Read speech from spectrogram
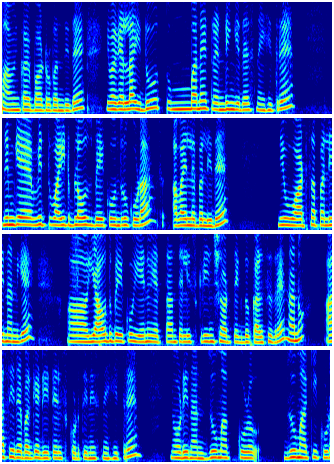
ಮಾವಿನಕಾಯಿ ಬಾರ್ಡ್ರ್ ಬಂದಿದೆ. ಇವಾಗೆಲ್ಲ ಇದು ತುಂಬಾ ಟ್ರೆಂಡಿಂಗ್ ಇದೆ ಸ್ನೇಹಿತರೆ. ನಿಮಗೆ ವಿತ್ ವೈಟ್ ಬ್ಲೌಸ್ ಬೇಕು ಅಂದರೂ ಕೂಡ ಅವೈಲೇಬಲ್ ಇದೆ. ನೀವು ವಾಟ್ಸಪ್ಪಲ್ಲಿ ನನಗೆ ಯಾವುದು ಬೇಕು, ಏನು ಎತ್ತ ಅಂತೇಳಿ ಸ್ಕ್ರೀನ್ಶಾಟ್ ತೆಗೆದು ಕಳಿಸಿದ್ರೆ ನಾನು ಆ ಸೀರೆ ಬಗ್ಗೆ ಡೀಟೇಲ್ಸ್ ಕೊಡ್ತೀನಿ ಸ್ನೇಹಿತರೆ. ನೋಡಿ, ನಾನು ಝೂಮ್ ಹಾಕಿ ಕೂಡ ಝೂಮ್ ಹಾಕಿ ಕೂಡ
